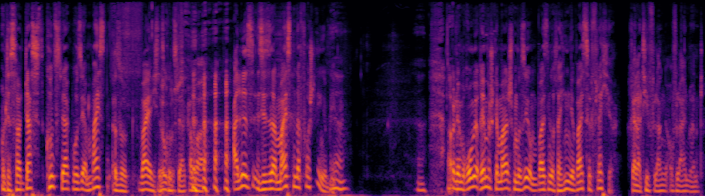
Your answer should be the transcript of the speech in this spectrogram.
Und das war das Kunstwerk, wo sie am meisten, also war ja nicht das. Kunstwerk, aber alles, sie sind am meisten davor stehen geblieben. Ja. Ja. Aber im Römisch-Germanischen Museum, weiß ich noch, da hing eine weiße Fläche, relativ lang auf Leinwand.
